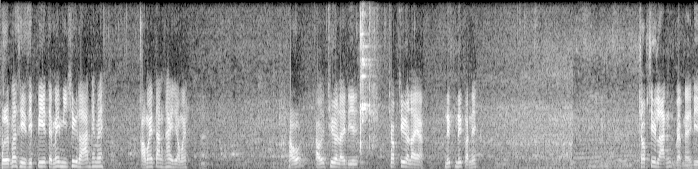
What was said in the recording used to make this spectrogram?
เปิดมาสี่สิบปี แต่ไม่มีชื่อร้านใช่ไหม เอาไหม่ตั้งให้เอาไหม อะเอาเอาชื่ออะไรดี ชอบชื่ออะไรอะ นึกนึกก่อนนี่ชอบชื่อร้านแบบไหนดี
